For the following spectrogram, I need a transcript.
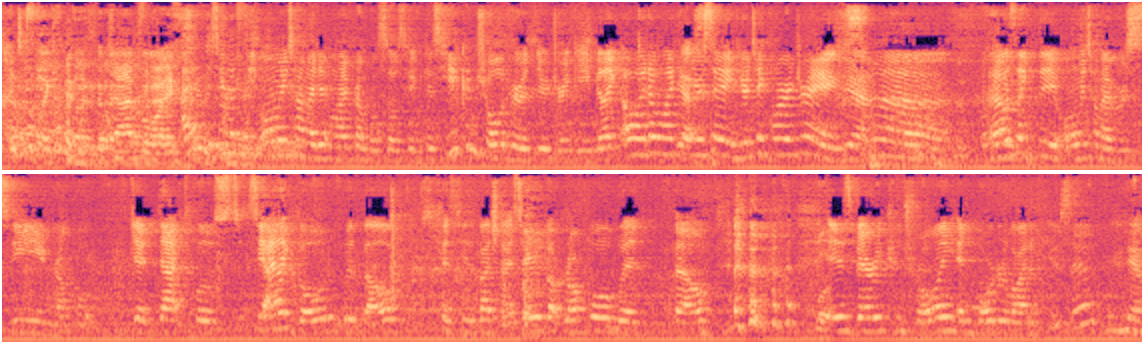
I just like the bad boy. I have to say that's the only time I didn't like Rumple Rumpelstiltskin because he controlled her through drinking. Be like, oh, I don't like Yes. what you're saying. Here, take more drinks. Yeah. Ah. that was like the only time I've ever seen Rumple get that close. To, see, I like Gold with Belle because he's much nicer, but Rumple with Belle Well- is very controlling and borderline abusive. Yeah.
